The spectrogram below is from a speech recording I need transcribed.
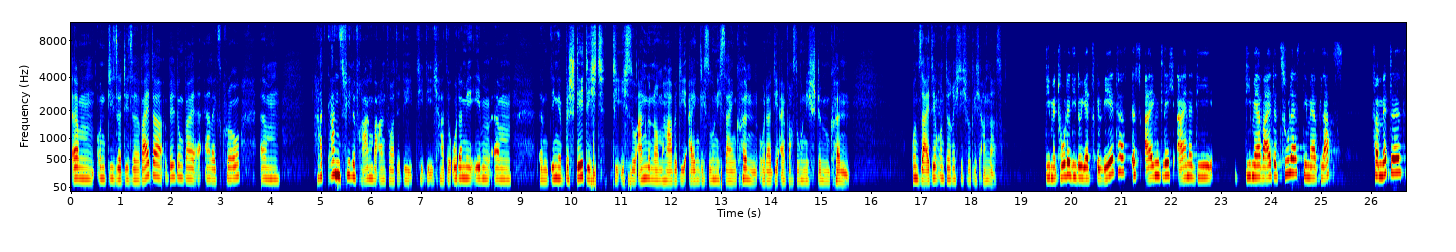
ähm, und diese diese Weiterbildung bei Alex Crow ähm, hat ganz viele Fragen beantwortet, die, die, die ich hatte, oder mir eben ähm, ähm, Dinge bestätigt, die ich so angenommen habe, die eigentlich so nicht sein können oder die einfach so nicht stimmen können. Und seitdem unterrichte ich wirklich anders. Die Methode, die du jetzt gewählt hast, ist eigentlich eine, die, die mehr Weite zulässt, die mehr Platz vermittelt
